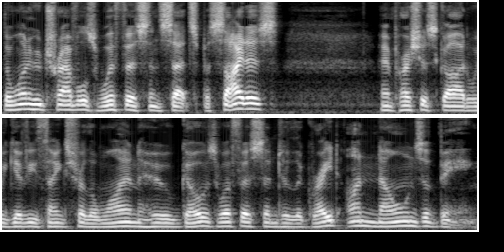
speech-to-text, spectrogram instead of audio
the one who travels with us and sits beside us. And precious God, we give you thanks for the one who goes with us into the great unknowns of being.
